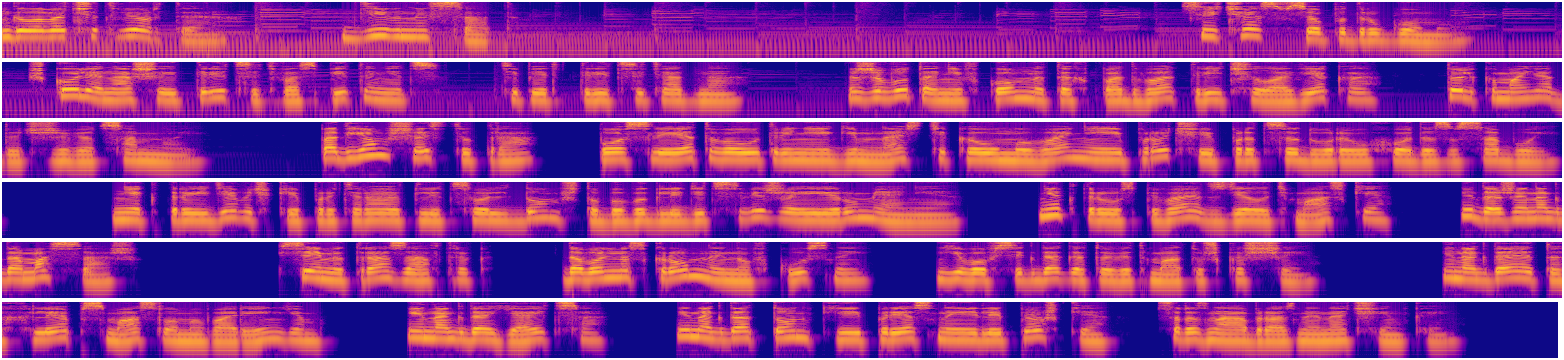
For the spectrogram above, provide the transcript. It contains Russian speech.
Глава четвертая. Дивный сад. Сейчас все по-другому. В школе нашей 30 воспитанниц, теперь 31. Живут они в комнатах по 2-3 человека, только моя дочь живет со мной. Подъем в 6 утра, после этого утренняя гимнастика, умывание и прочие процедуры ухода за собой. Некоторые девочки протирают лицо льдом, чтобы выглядеть свежее и румянее. Некоторые успевают сделать маски и даже иногда массаж. В 7 утра завтрак. Довольно скромный, но вкусный. Его всегда готовит матушка Ши. Иногда это хлеб с маслом и вареньем, иногда яйца, иногда тонкие пресные лепешки с разнообразной начинкой.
